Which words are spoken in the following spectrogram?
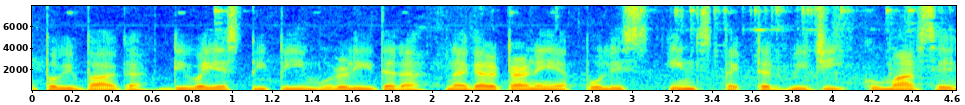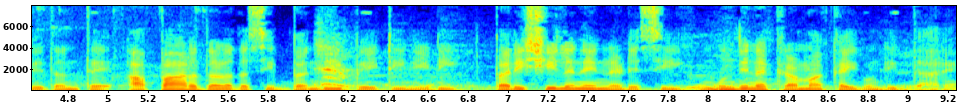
ಉಪವಿಭಾಗ, ಡಿವೈಎಸ್ಪಿಪಿ ಮುರಳೀಧರ, ನಗರ ಠಾಣೆಯ ಪೊಲೀಸ್ ಇನ್ಸ್ಪೆಕ್ಟರ್ ವಿಜಿ ಕುಮಾರ್ ಸೇರಿದಂತೆ ಅಪಾರ ದಳದ ಸಿಬ್ಬಂದಿ ಭೇಟಿ ನೀಡಿ ಪರಿಶೀಲನೆ ನಡೆಸಿ ಮುಂದಿನ ಕ್ರಮ ಕೈಗೊಂಡಿದ್ದಾರೆ.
